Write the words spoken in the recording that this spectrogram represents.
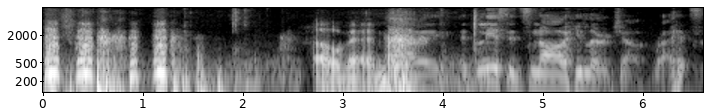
oh man. uh, at least it's not a Hitler joke, right? It's,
